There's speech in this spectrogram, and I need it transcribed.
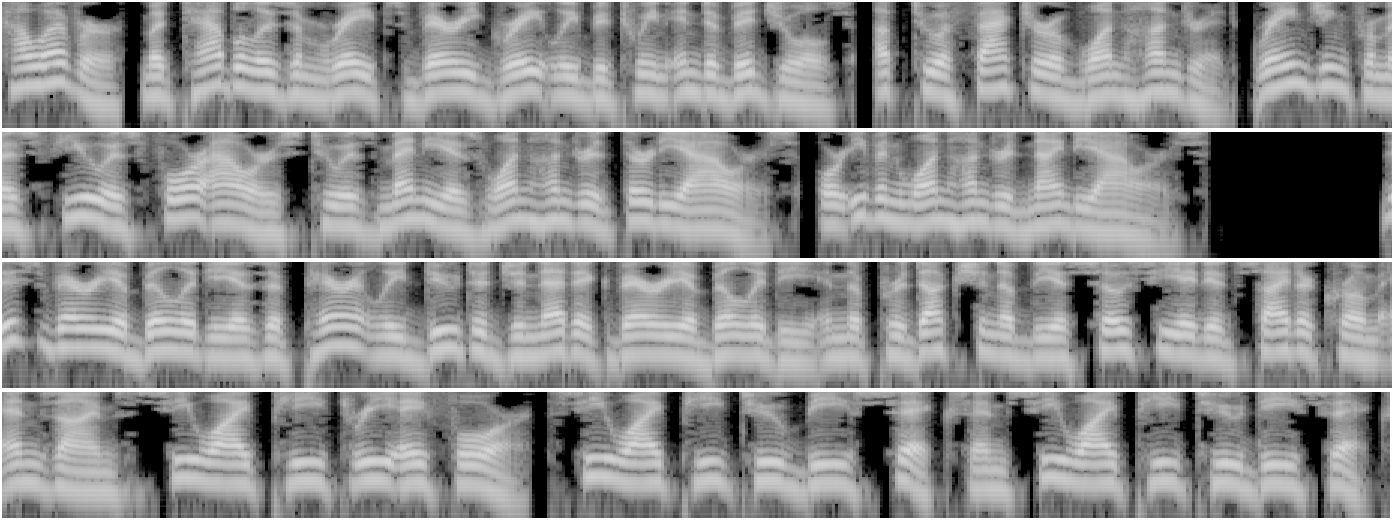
However, metabolism rates vary greatly between individuals, up to a factor of 100, ranging from as few as 4 hours to as many as 130 hours, or even 190 hours. This variability is apparently due to genetic variability in the production of the associated cytochrome enzymes CYP3A4, CYP2B6 and CYP2D6.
